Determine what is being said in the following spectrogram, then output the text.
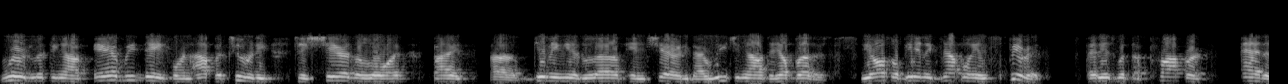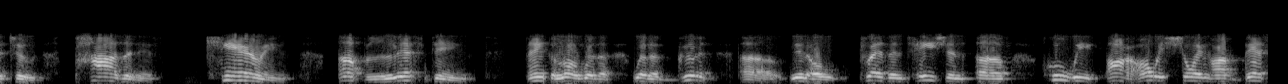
we're looking out every day for an opportunity to share the Lord by uh, giving His love in charity, by reaching out to help others. You also be an example in spirit, that is, with the proper attitude, positive, caring, uplifting. Thank the Lord with a with a good uh, you know presentation of who we are, always showing our best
